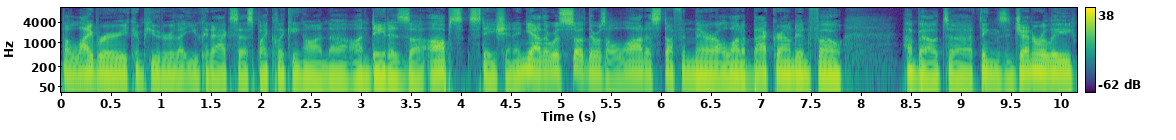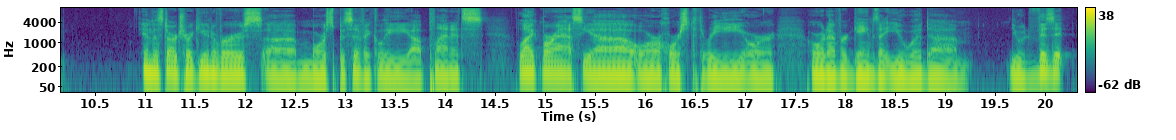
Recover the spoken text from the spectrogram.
the library computer that you could access by clicking on uh, on Data's uh, ops station. And yeah, there was so there was a lot of stuff in there, a lot of background info about uh, things generally in the Star Trek universe, uh, more specifically uh, planets like Morasia or Horst Three or or whatever games that you would um, you would visit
